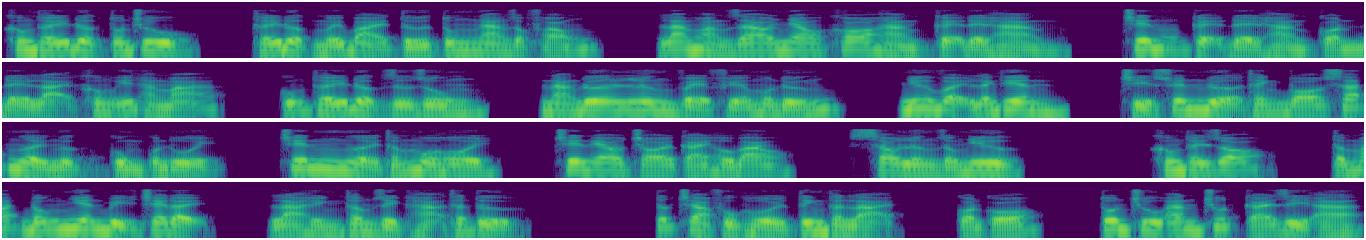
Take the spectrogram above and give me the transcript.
Không thấy được tôn chu, thấy được mấy bài tứ tung ngang dọc phóng, lam hoàng giao nhau kho hàng kệ để hàng, trên kệ để hàng còn để lại không ít hàng mã, cũng thấy được dư dung, nàng đưa lưng về phía môn đứng, như vậy lãnh thiên, chỉ xuyên nửa thanh bó sát người ngực cùng quần đùi, trên người thấm mồ hôi, trên eo trói cái hầu bao, sau lưng giống như không thấy rõ, tầm mắt đống nhiên bị che đậy, là hình thâm dịch hạ thân tử. Tức trà phục hồi tinh thần lại, còn có, tôn chu ăn chút cái gì à,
